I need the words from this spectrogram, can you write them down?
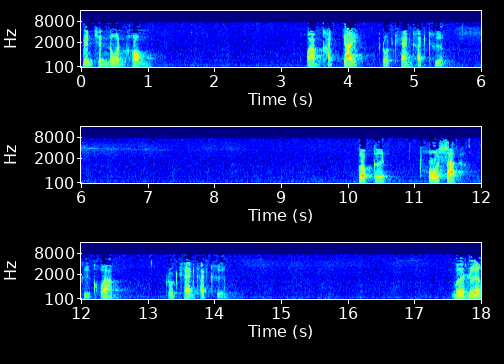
เป็นชนวนของความขัดใจโกรธแค้นขัดเคือง ก็เกิดโทสะคือความโกรธแค้นขัดเคือง เมื่อเรื่อง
